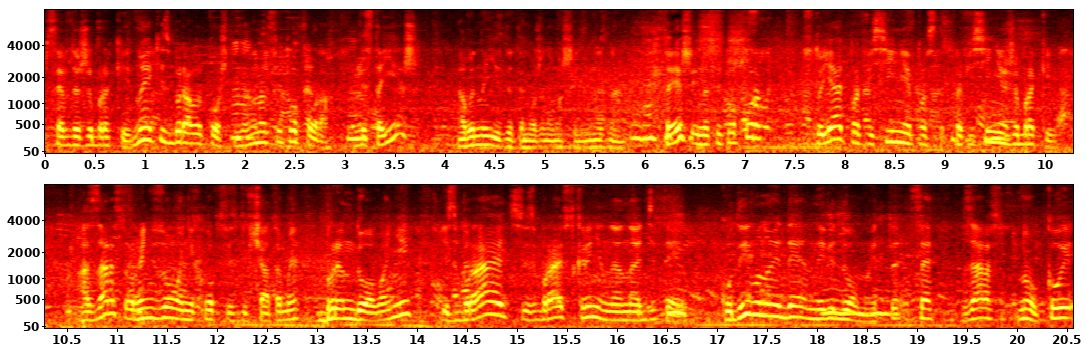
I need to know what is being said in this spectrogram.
псевдожебраки, ну які збирали кошти на світлофорах. Ти стаєш, а ви не їздите, може, на машині, не знаю. Стоїш і на світлофорах стоять професійні, професійні жебраки. А зараз організовані хлопці з дівчатами, брендовані і збирають, збирають в скрині на, на дітей. Куди воно йде, невідомо. І це зараз, ну коли,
